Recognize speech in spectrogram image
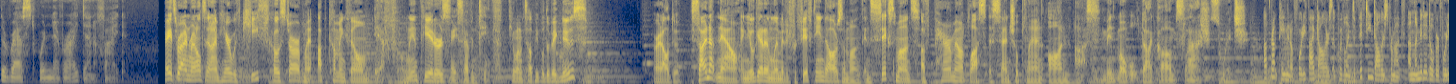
The rest were never identified. Hey, it's Ryan Reynolds, and I'm here with Keith, co star of my upcoming film, If, only in theaters, May 17th. Do you want to tell people the big news? All right, I'll do it. Sign up now and you'll get unlimited for $15 a month in six months of Paramount Plus Essential Plan on us. Mintmobile.com slash switch. Upfront payment of $45 equivalent to $15 per month. Unlimited over 40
